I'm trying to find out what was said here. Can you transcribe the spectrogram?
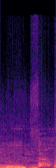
Get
